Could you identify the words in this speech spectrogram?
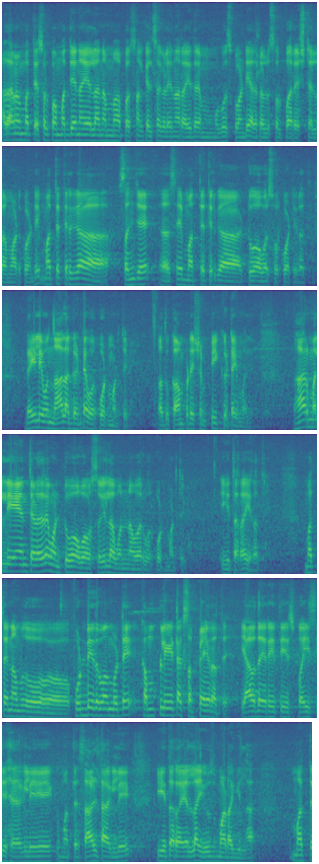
ಅದಾದಮೇಲೆ ಮತ್ತೆ ಸ್ವಲ್ಪ ಮಧ್ಯಾಹ್ನ ಎಲ್ಲ ನಮ್ಮ ಪರ್ಸ್ನಲ್ ಕೆಲಸಗಳೇನಾರು ಇದ್ದರೆ ಮುಗಿಸ್ಕೊಂಡು ಅದರಲ್ಲೂ ಸ್ವಲ್ಪ ರೆಸ್ಟ್ ಎಲ್ಲ ಮಾಡ್ಕೊಂಡು ಮತ್ತೆ ತಿರ್ಗಾ ಸಂಜೆ ಸೇಮ್ ಮತ್ತೆ ತಿರ್ಗ ಟೂ ಅವರ್ಸ್ ವರ್ಕೌಟ್ ಇರುತ್ತೆ. ಡೈಲಿ ಒಂದು ನಾಲ್ಕು ಗಂಟೆ ವರ್ಕೌಟ್ ಮಾಡ್ತೀವಿ. ಅದು ಕಾಂಪಿಟೇಷನ್ ಪೀಕ್ ಟೈಮಲ್ಲಿ ನಾರ್ಮಲ್ಲಿ ಅಂತ ಹೇಳಿದ್ರೆ ಒಂದು ಟೂ ಅವರ್ಸು ಇಲ್ಲ ಒನ್ ಅವರ್ ವರ್ಕೌಟ್ ಮಾಡ್ತೀವಿ. ಈ ಥರ ಇರುತ್ತೆ. ಮತ್ತು ನಮ್ಮದು ಫುಡ್ ಇದು ಬಂದ್ಬಿಟ್ಟು ಕಂಪ್ಲೀಟಾಗಿ ಸಪ್ಪೆ ಇರುತ್ತೆ. ಯಾವುದೇ ರೀತಿ ಸ್ಪೈಸಿ ಆಗಲಿ, ಮತ್ತು ಸಾಲ್ಟ್ ಆಗಲಿ, ಈ ಥರ ಎಲ್ಲ ಯೂಸ್ ಮಾಡೋಂಗಿಲ್ಲ. ಮತ್ತು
